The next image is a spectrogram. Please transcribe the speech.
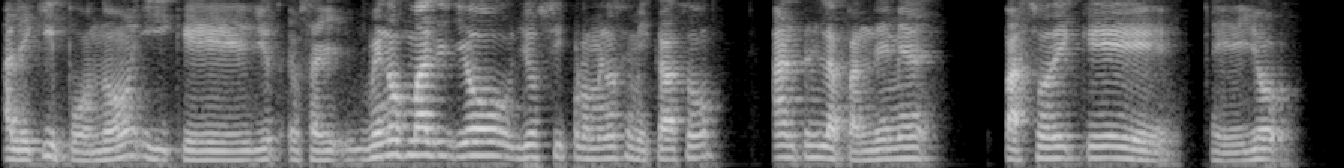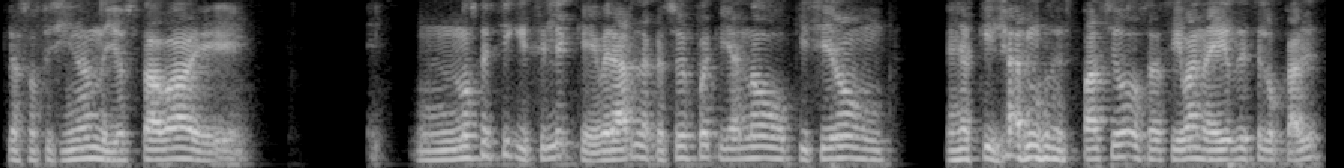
al equipo, ¿no? Y que, yo, o sea, menos mal, yo, yo sí, por lo menos en mi caso, antes de la pandemia, pasó de que eh, yo, las oficinas donde yo estaba, eh, no sé si quisiera quebrar, la cuestión fue que ya no quisieron alquilar un espacio, o sea, se iban a ir de ese local.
